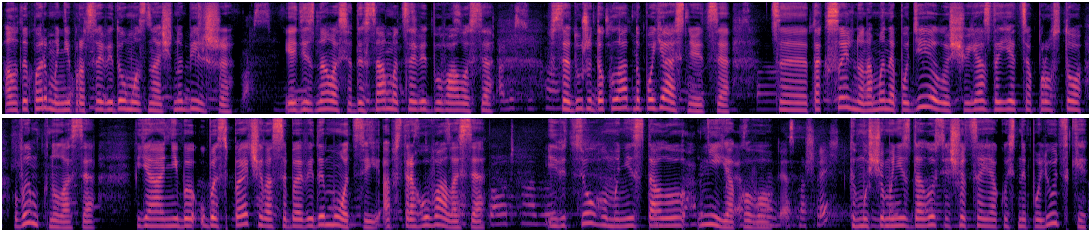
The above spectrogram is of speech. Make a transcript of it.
але тепер мені про це відомо значно більше. Я дізналася, де саме це відбувалося. Все дуже докладно пояснюється. Це так сильно на мене подіяло, що я, здається, просто вимкнулася. Я ніби убезпечила себе від емоцій, абстрагувалася. І від цього мені стало ніяково. Тому що мені здалося, що це якось не по-людськи,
